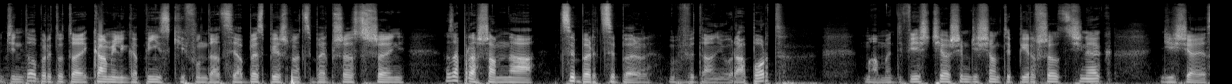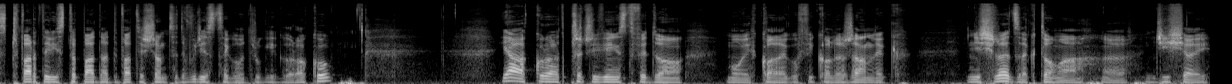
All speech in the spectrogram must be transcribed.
Dzień dobry, tutaj Kamil Gapiński, Fundacja Bezpieczna Cyberprzestrzeń. Zapraszam na Cyber Cyber w wydaniu raport. Mamy 281 odcinek. Dzisiaj jest 4 listopada 2022 roku. Ja akurat w przeciwieństwie do moich kolegów i koleżanek nie śledzę, kto ma e, dzisiaj,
